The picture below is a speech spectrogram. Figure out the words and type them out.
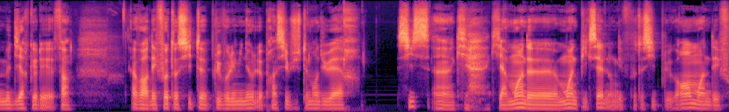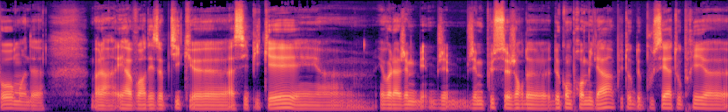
me dire que les, enfin, avoir des photosites plus volumineux. Le principe justement du R6 hein, qui a, qui a moins de moins de pixels, donc des photosites plus grands, moins de défauts, moins de voilà, et avoir des optiques euh, assez piquées. Et, euh, et voilà, j'aime plus ce genre de, de compromis-là plutôt que de pousser à tout prix euh,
